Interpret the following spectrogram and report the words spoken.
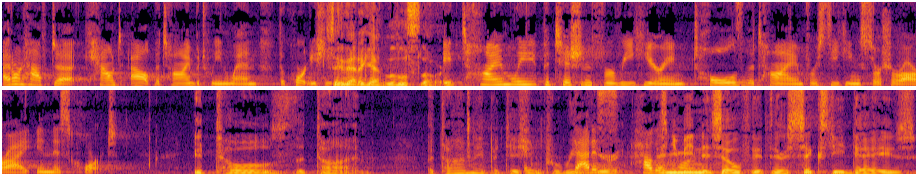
I don't have to count out the time between when the court issues. Say that again, a little slower. A timely petition for rehearing tolls the time for seeking certiorari in this court. It tolls the time. A timely petition And for that is rehearing. how this and you mean so if, there's 60 days,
